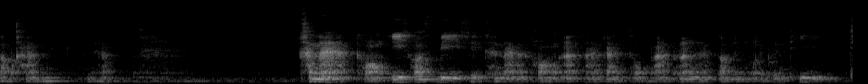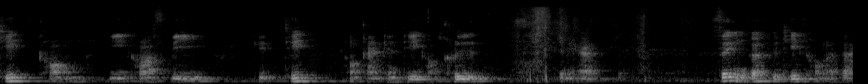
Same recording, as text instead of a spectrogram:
สำคัญนะครับ ขนาดของ e cos b คือขนาดของอัตราการส่งผ่านพลังงานต่อหนึ่งหน่วยพื้นที่ ทิศของ e cos b คือทิศของการเคลื่อนที่ของคลื่นใช่ไหมครับ ซึ่งก็คือทิศของอัตรา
